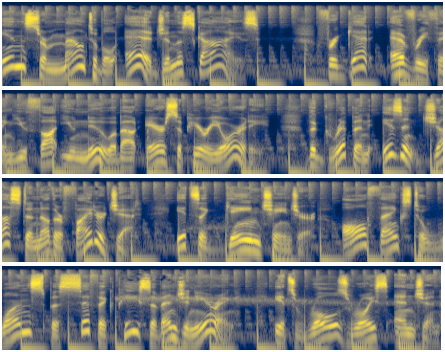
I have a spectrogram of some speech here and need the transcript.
insurmountable edge in the skies. Forget everything you thought you knew about air superiority. The Gripen isn't just another fighter jet. It's a game changer, all thanks to one specific piece of engineering, its Rolls-Royce engine.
